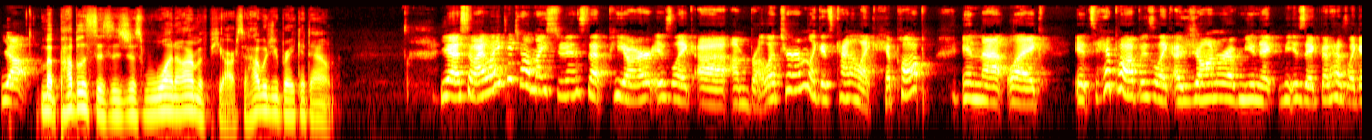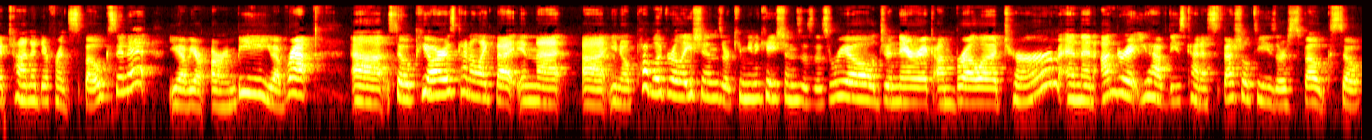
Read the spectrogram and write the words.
yeah. But publicist is just one arm of PR. So how would you break it down? Yeah, so I like to tell my students that PR is like a umbrella term. Like it's kind of like hip hop in that like it's hip hop is like a genre of music music that has like a ton of different spokes in it. You have your R and B, you have rap. Uh, so PR is kind of like that in that uh, you know public relations or communications is this real generic umbrella term, and then under it you have these kind of specialties or spokes. So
